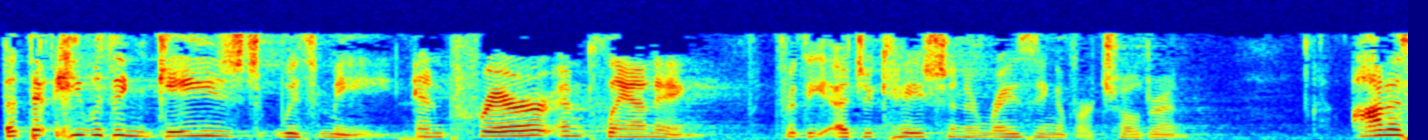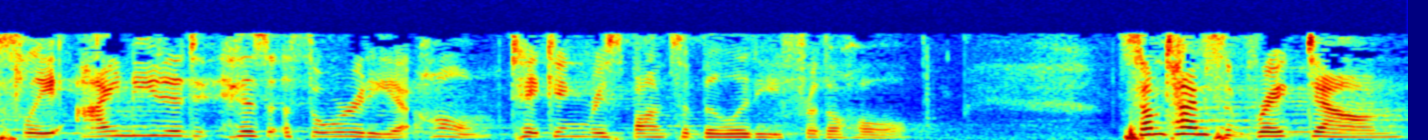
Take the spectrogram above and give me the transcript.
but that he was engaged with me in prayer and planning for the education and raising of our children. Honestly, I needed his authority at home, taking responsibility for the whole. Sometimes the breakdown,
